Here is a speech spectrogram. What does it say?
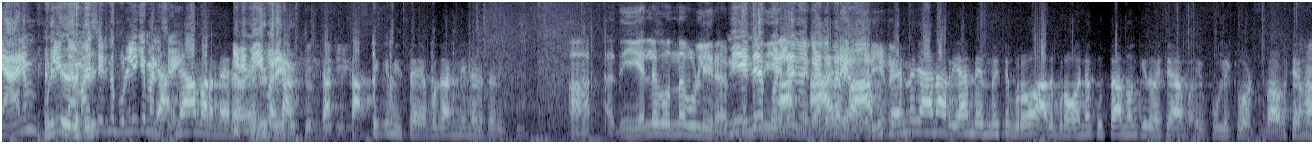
ഞാനും പുള്ളിക്ക് ഞാൻ മനസ്സിലായി. ഞാൻ പറഞ്ഞുതരാം. ഇനി നീ എനിക്ക് പറ. കത്തി- ക- മിസ്സായി അപ്പൊ കണ്ണിനെടുത്തടിച്ച് ഞാൻ അറിയാണ്ട് എന്ന് വെച്ചാൽ ബ്രോ അത് ബ്രോനെ കുത്താൻ നോക്കിയത് പക്ഷെ പുള്ളിക്ക് ബാബുശേരനെ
